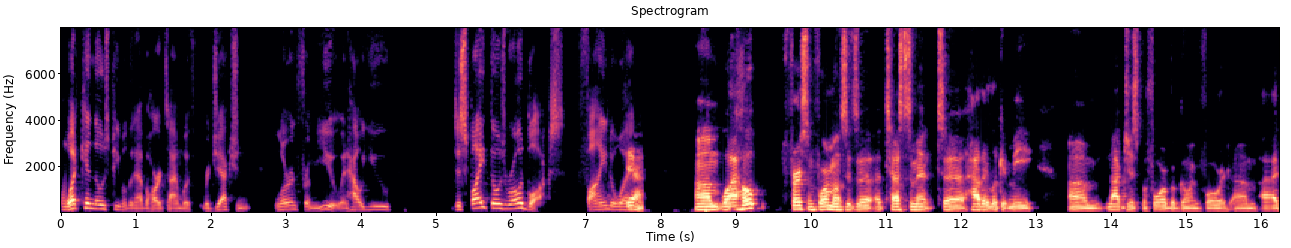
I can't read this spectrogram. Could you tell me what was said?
what can those people that have a hard time with rejection learn from you and how you, despite those roadblocks, find a way? Yeah. Um, well, I hope first and foremost it's a, a testament to how they look at me. Um, not just before, but going forward. Um, I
